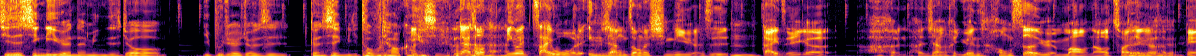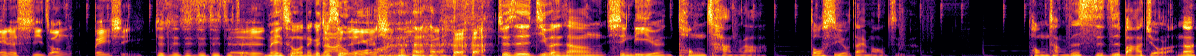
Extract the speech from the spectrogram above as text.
其实行李员的名字就你不觉得就是跟行李脱不了关系？应该说，因为在我的印象中的行李员是 带着一个。很很像很圆红色的圆帽，然后穿了一个很 bad 的西装背心。对对对对对对对，没错，那个就是我。就是基本上行李员通常啦都是有戴帽子的，通常这十之八九啦。那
